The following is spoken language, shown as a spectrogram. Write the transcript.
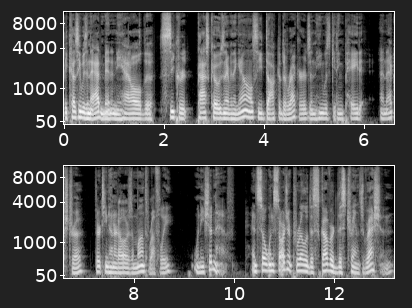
because he was an admin and he had all the secret passcodes and everything else, he doctored the records and he was getting paid an extra $1,300 a month roughly when he shouldn't have. And so when Sergeant Parrilla discovered this transgression,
